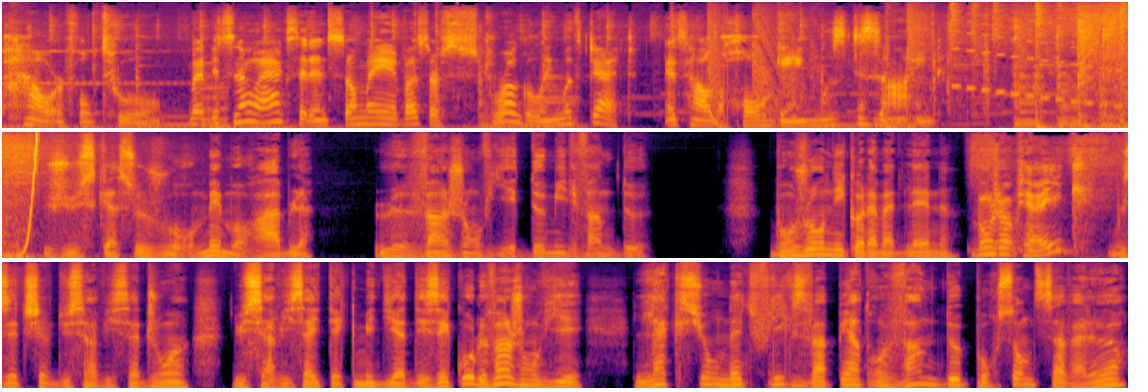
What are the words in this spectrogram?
powerful tool, but it's no accident so many of us are struggling with debt. It's how the whole game was designed. Jusqu'à ce jour mémorable, le 20 janvier 2022. Bonjour Nicolas Madeleine. Bonjour Pierrick. Vous êtes chef du service adjoint du service high-tech média des échos. Le 20 janvier, l'action Netflix va perdre 22% de sa valeur.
